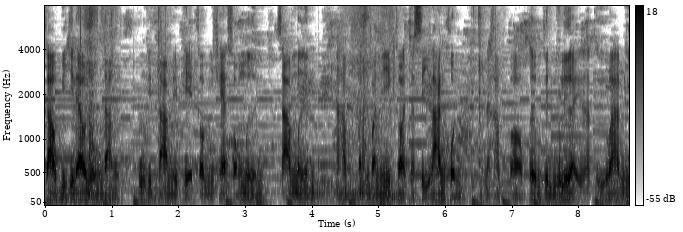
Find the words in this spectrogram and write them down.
9 ปีที่แล้วโด่งดัง ผู้ติดตามในเพจก็มีแค่ 20,000 30,000นะครับปัจจุบันนี้ก็จะ 4 ล้านคนนะครับก็เพิ่มขึ้นเรื่อยๆก็ถือว่ามี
